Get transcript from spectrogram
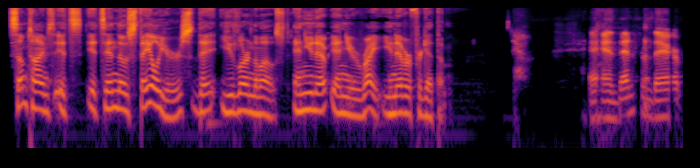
Sometimes it's it's in those failures that you learn the most, and you know, and you're right, you never forget them. Yeah, and, and then from there,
